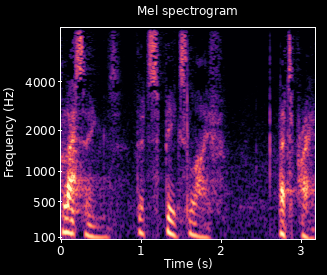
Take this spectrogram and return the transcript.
blessings, that speaks life. Let's pray.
